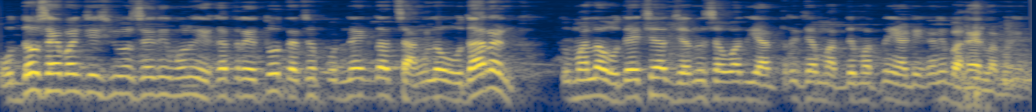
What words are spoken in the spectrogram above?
उद्धव साहेबांचे शिवसैनिक म्हणून एकत्र येतो त्याचं पुन्हा एकदा चांगलं उदाहरण तुम्हाला उद्याच्या जनसंवाद यात्रेच्या माध्यमातून या ठिकाणी बघायला मिळेल.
